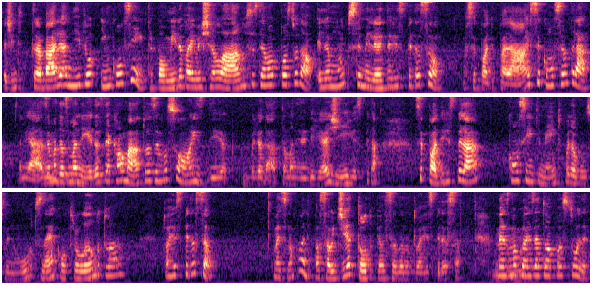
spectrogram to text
A gente trabalha a nível inconsciente. A palmilha vai mexer lá no sistema postural. Ele é muito semelhante à respiração. Você pode parar e se concentrar. Aliás, é uma das maneiras de acalmar suas emoções, de melhorar a tua maneira de reagir, respirar. Você pode respirar conscientemente por alguns minutos, né, controlando tua tua respiração. Mas você não pode passar o dia todo pensando na tua respiração. Mesma uhum. coisa é a tua postura.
